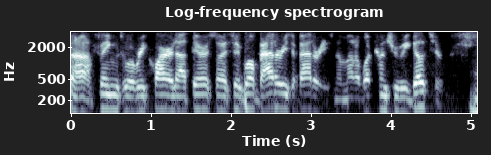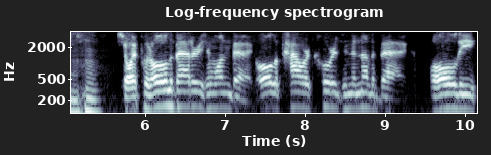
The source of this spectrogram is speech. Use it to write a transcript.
uh, things were required out there. So I said, well, batteries are batteries, no matter what country we go to. Mm-hmm. So I put all the batteries in one bag, all the power cords in another bag, all the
